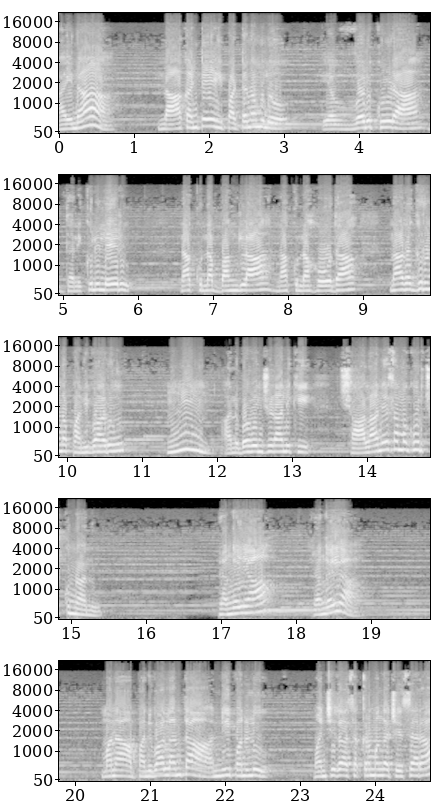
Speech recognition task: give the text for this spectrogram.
అయినా నాకంటే ఈ పట్టణములో ఎవ్వరు కూడా ధనికులు లేరు. నాకున్న బంగ్లా నాకున్న హోదా నా దగ్గరున్న పనివారు అనుభవించడానికి చాలానే సమకూర్చుకున్నాను. రంగయ్య రంగయ్య మన పని వాళ్ళంతా అన్ని పనులు మంచిగా సక్రమంగా చేశారా?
